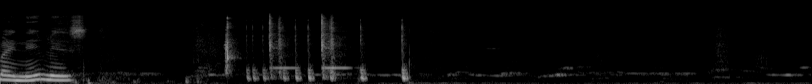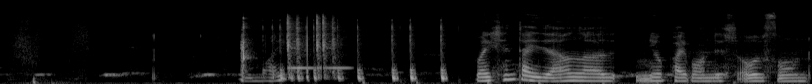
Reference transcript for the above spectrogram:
My name is. Why? Why can't I download new pipe on this old phone?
